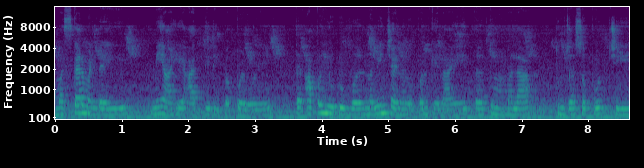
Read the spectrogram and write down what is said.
नमस्कार मंडळी मी आहे आरती दीपक पळवळे तर आपण यूट्यूबवर नवीन चॅनल ओपन केला आहे तर तुम्हाला तुमच्या सपोर्टची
